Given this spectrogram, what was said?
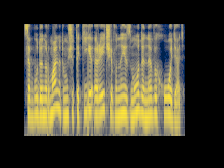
Це буде нормально, тому що такі речі вони з моди не виходять.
